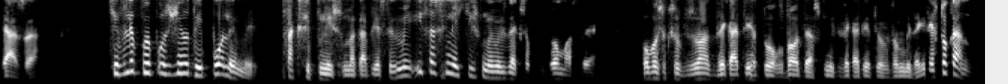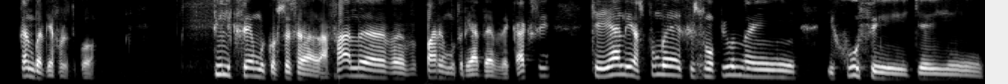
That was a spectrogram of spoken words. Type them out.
Γάζα. Και βλέπουμε πώς γίνονται οι πόλεμοι. Θα ξυπνήσουμε κάποια στιγμή ή θα συνεχίσουμε εμείς να εξοπλιζόμαστε όπως εξοπλιζόμαστε τη δεκαετία του 80, ας πούμε, τη δεκαετία του 70. Γιατί αυτό κάνουμε. Κάνουμε κάτι διαφορετικό. Τύλιξέ μου 24 Ραφάλ, ε, πάρε μου 30 F16 και οι άλλοι ας πούμε χρησιμοποιούν οι, οι Χούθοι και οι,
